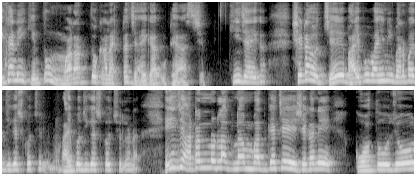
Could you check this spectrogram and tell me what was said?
এখানেই কিন্তু মারাত্মক আর একটা জায়গা উঠে আসছে। কি জায়গা? সেটা হচ্ছে ভাইপো বাহিনী বারবার জিজ্ঞেস করছিল না, ভাইপো জিজ্ঞেস করছিল না। এই যে আটান্ন লাখ নাম বাদ গেছে, সেখানে কতজন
